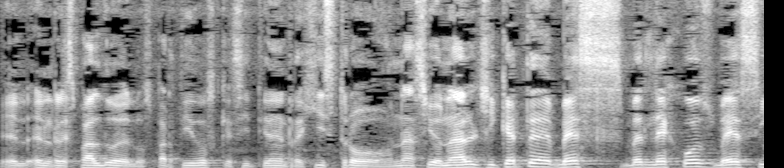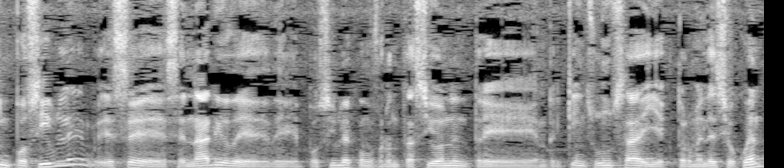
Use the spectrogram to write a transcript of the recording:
el, respaldo de los partidos que sí tienen registro nacional. Chiquete, ¿ves, ves lejos, ves imposible ese escenario de, posible confrontación entre Enrique Insunza y Héctor Melesio Cuen?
